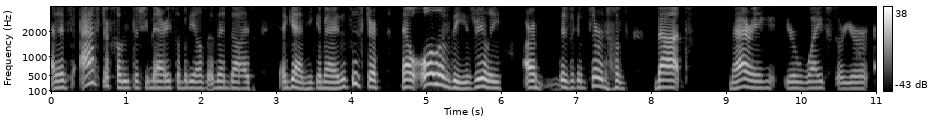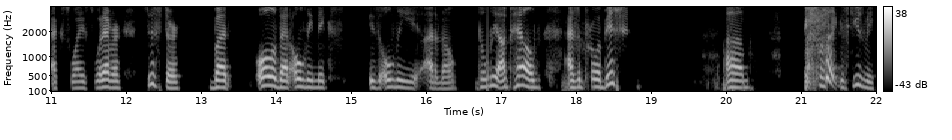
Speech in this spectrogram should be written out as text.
And if after chalitza she marries somebody else and then dies, again he can marry the sister. Now all of these really are there's a concern of not marrying your wife's or your ex-wife's whatever sister, but all of that only makes is only I don't know it's only upheld as a prohibition um, excuse me,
